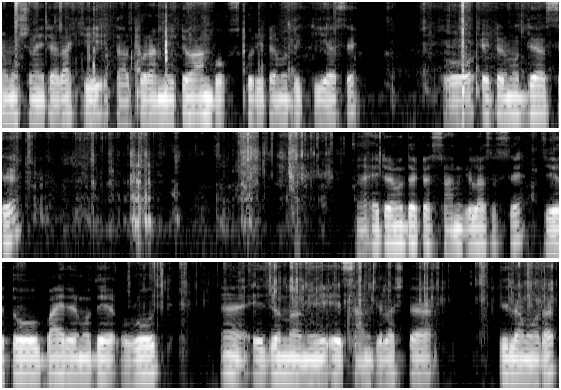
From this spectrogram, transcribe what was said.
সমস্যা এটা রাখি। তারপর আমি এটা আনবক্স করি এটার মধ্যে কী আছে? তো এটার মধ্যে আছে হ্যাঁ, এটার মধ্যে একটা সানগ্লাস আছে যেহেতু বাইরের মধ্যে রোদ হ্যাঁ এই জন্য আমি এই সানগ্লাসটা দিলাম অর্ডার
